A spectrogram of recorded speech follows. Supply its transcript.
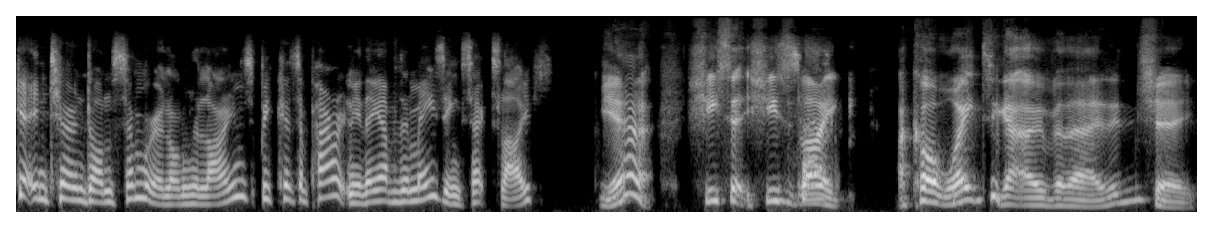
getting turned on somewhere along the lines because apparently they have an amazing sex life. Yeah, she said she's So, like, "I can't wait to get over there," didn't she?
